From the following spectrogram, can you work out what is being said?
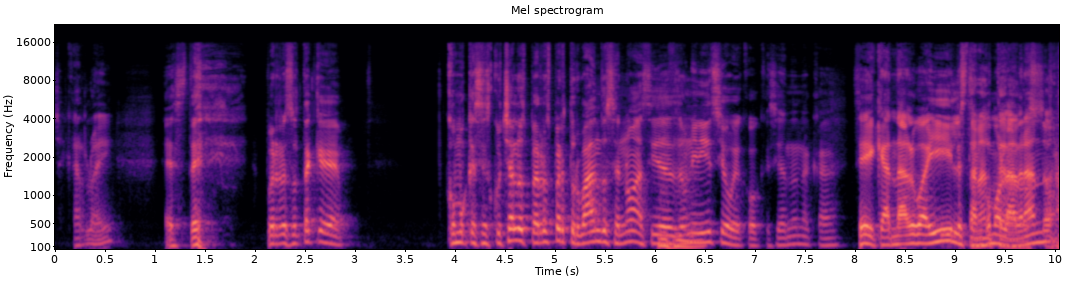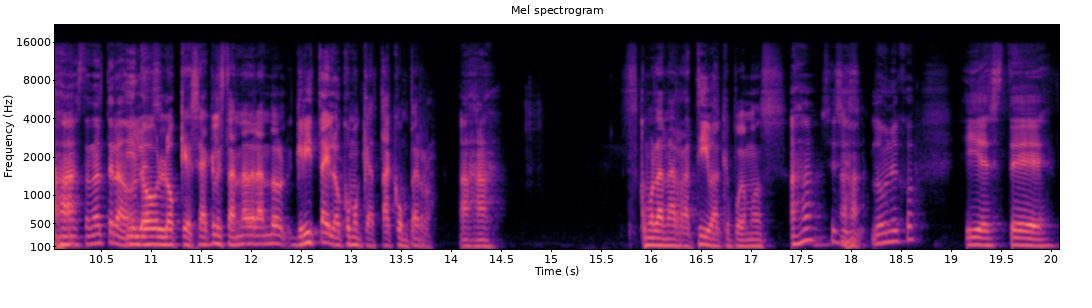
checarlo ahí. Este, pues resulta que como que se escuchan los perros perturbándose, ¿no? Así desde un inicio, güey, como que si andan acá. Sí, que anda algo ahí, le están, Están como alterados, ladrando. ajá. Están alterados. Y lo, lo que sea que le están ladrando, grita y luego como que ataca a un perro. Ajá. Es como la narrativa que podemos. Ajá, sí, sí, Ajá. sí, lo único. Y este,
